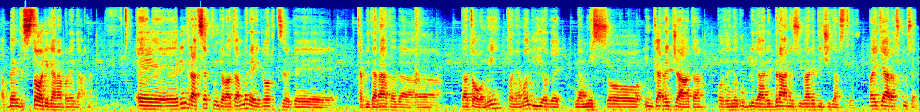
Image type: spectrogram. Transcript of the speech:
la band storica napoletana. E ringrazio appunto la Tam Records che capitanata da, da Tony, Tony Amodio, che mi ha messo in carreggiata potendo pubblicare i brani sui vari digital store. Vai Chiara, scusami.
